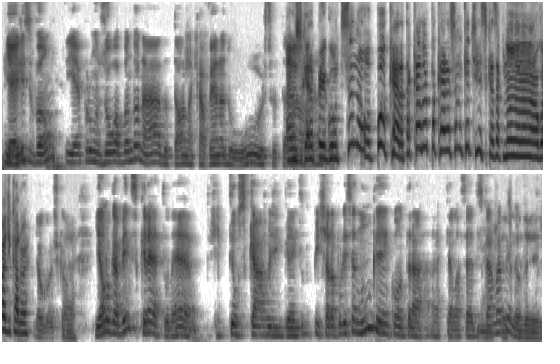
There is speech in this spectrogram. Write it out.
E aí eles vão e é pra um zoo abandonado, tal, na caverna do urso, tal. Aí os caras né? perguntam: você não, pô, cara, tá calor pra caralho, você não quer tirar esse casaco? Não, não, não, não, eu gosto de calor. Eu gosto de calor. É. E é um lugar bem discreto, né? Tem uns carros gigantes, tudo pichado. A polícia nunca ia encontrar aquela sede dos caras, mas beleza.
